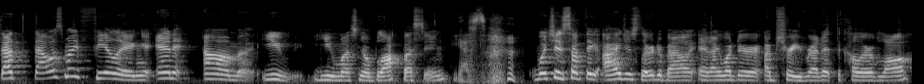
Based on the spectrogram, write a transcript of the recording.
that that was my feeling. And um you you must know blockbusting. Yes. Which is something i just learned about and i wonder i'm sure you read it the color of law.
